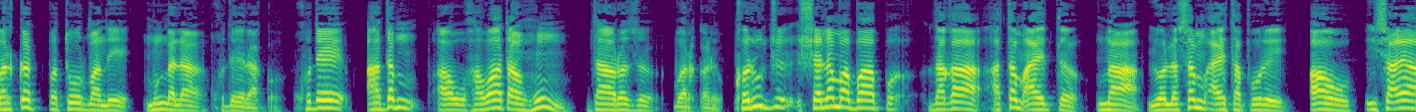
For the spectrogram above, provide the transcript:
برکت په تور باندې مونږ لا خدای راکو خدای ادم او حوا ته هم دا ورځ ورکړو خروج شلم باب دغه اتم آیت نا یو لسم آیت پورې او عیسایا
